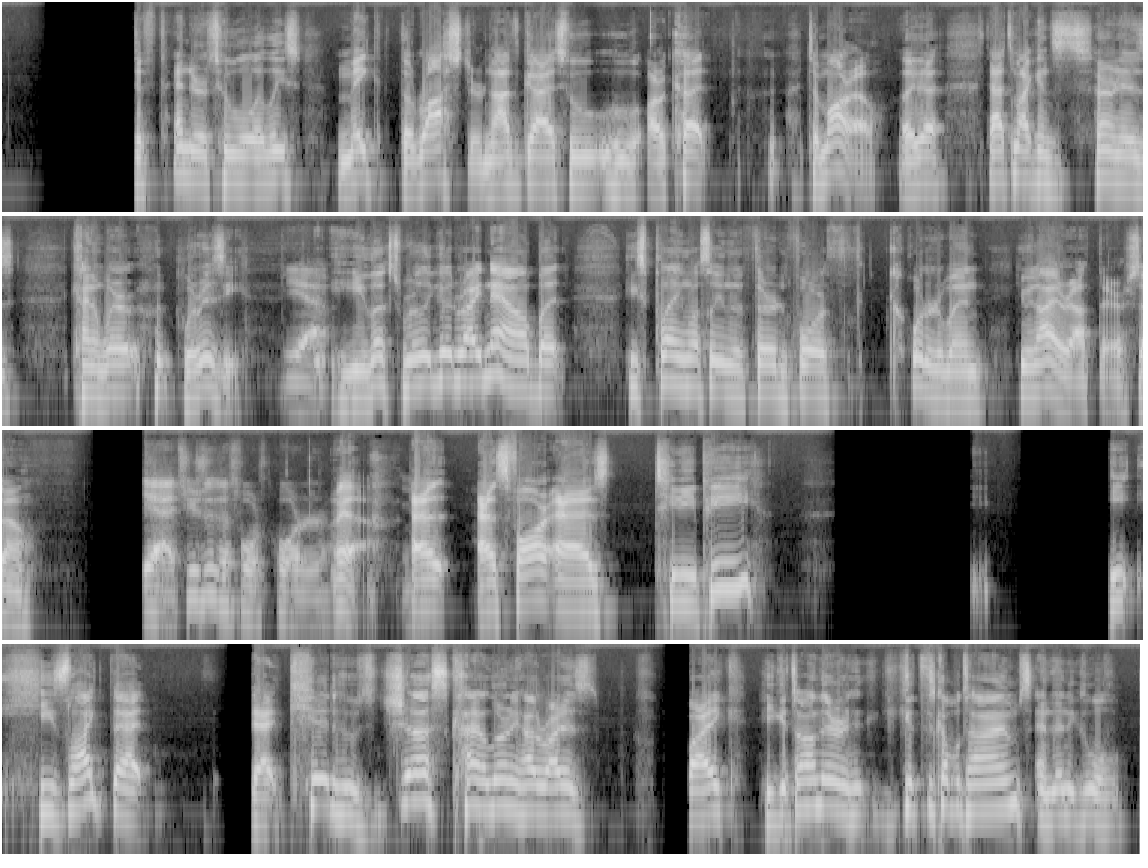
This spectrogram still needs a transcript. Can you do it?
defenders who will at least make the roster, not guys who who are cut tomorrow. Like that. That's my concern. Is kind of where where is he? Yeah. he looks really good right now, but he's playing mostly in the third and fourth quarter when you and I are out there. So Yeah. It's usually the fourth quarter. yeah, as as far as TDP, he he's like that that kid who's just kind of learning how to ride his bike. He gets on there and he gets a couple times, and then he will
